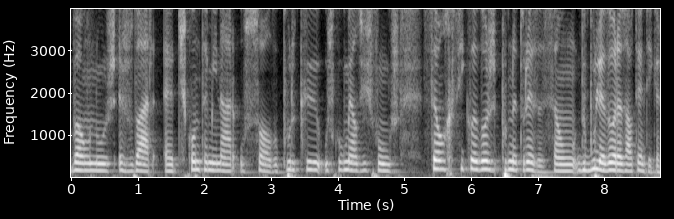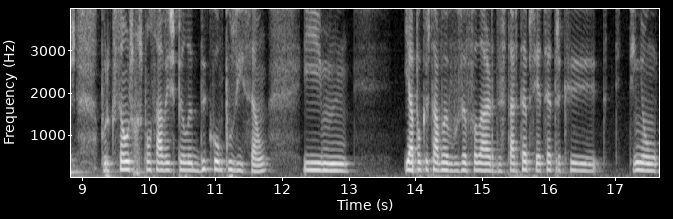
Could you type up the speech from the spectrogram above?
vão-nos ajudar a descontaminar o solo, porque os cogumelos e os fungos são recicladores por natureza, são debulhadoras autênticas, porque são os responsáveis pela decomposição e, e há pouco eu estava-vos a falar de startups e etc. que, que tinham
